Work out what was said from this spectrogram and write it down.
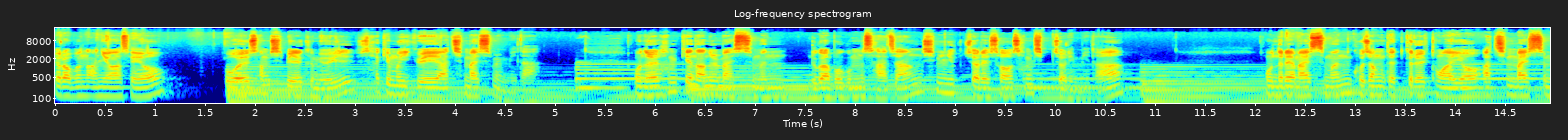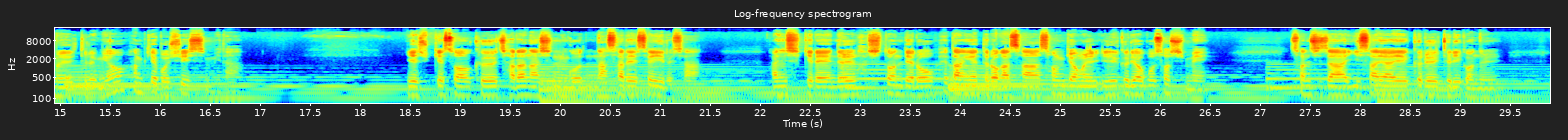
여러분 안녕하세요. 5월 30일 금요일 사김의 교회 아침 말씀입니다. 오늘 함께 나눌 말씀은 누가복음 4장 16절에서 30절입니다. 오늘의 말씀은 고정 댓글을 통하여 아침 말씀을 들으며 함께 볼 수 있습니다. 예수께서 그 자라나신 곳 나사렛에 이르사 안식일에 늘 하시던 대로 회당에 들어가사 성경을 읽으려고 서심해 선지자 이사야의 글을 들이거늘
